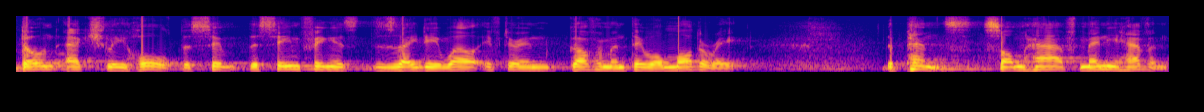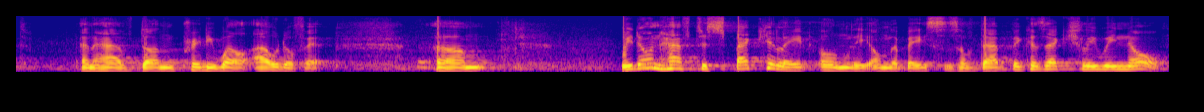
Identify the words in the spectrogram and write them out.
don't actually hold. The, sim, the same thing is this idea, well, if they're in government, they will moderate. Depends. Some have, many haven't, and have done pretty well out of it. Um, we don't have to speculate only on the basis of that because actually we know.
